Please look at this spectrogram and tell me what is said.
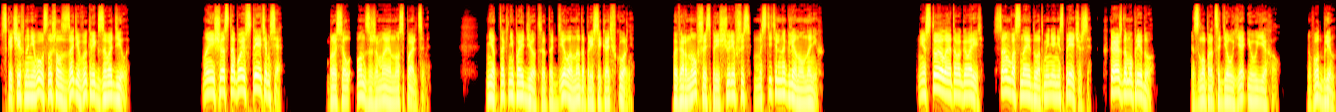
Вскочив на него, услышал сзади выкрик заводилы. «Мы еще с тобой встретимся!» Бросил он, зажимая нос пальцами. Нет, так не пойдет, это дело надо пресекать в корне. Повернувшись, прищурившись, мстительно глянул на них. «Не стоило этого говорить. Сам вас найду, от меня не спрячешься. К каждому приду». Зло процедил я и уехал. Вот блин,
